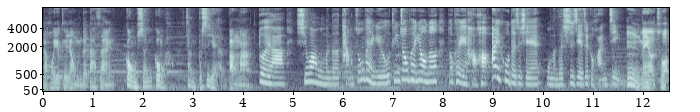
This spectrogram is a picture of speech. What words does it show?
然后又可以让我们的大自然共生共好，这样不是也很棒吗？对啊，希望我们的躺中朋友、听众朋友呢，都可以好好爱护的这些我们的世界这个环境。嗯，没有错，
